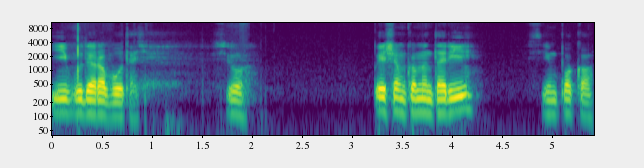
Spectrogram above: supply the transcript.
І буде працювати. Все. Пишемо коментарі. Всім пока.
